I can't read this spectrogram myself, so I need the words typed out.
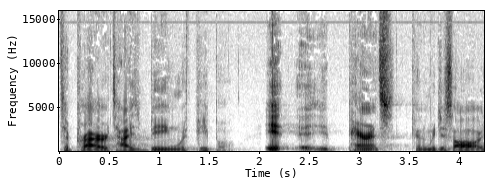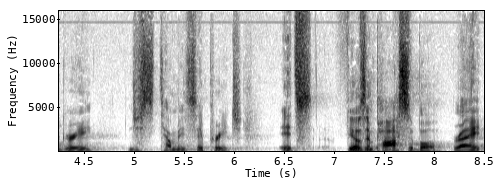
to prioritize being with people. It, it parents, can we just all agree? Just tell me, say, preach. It feels impossible, right?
